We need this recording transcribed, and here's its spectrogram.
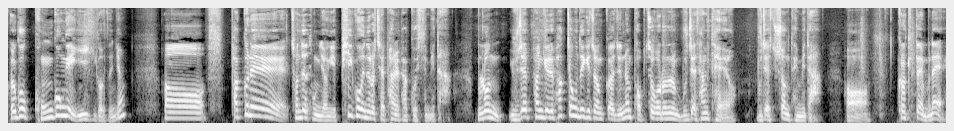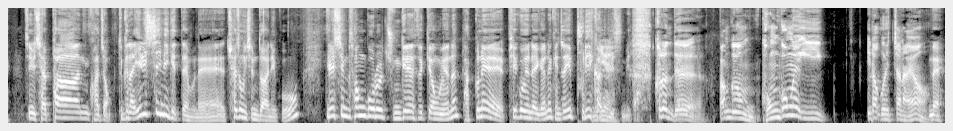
결국 공공의 이익이거든요. 어, 박근혜 전 대통령이 피고인으로 재판을 받고 있습니다. 물론 유죄 판결이 확정되기 전까지는 법적으로는 무죄 상태예요. 무죄 추정됩니다. 어, 그렇기 때문에 지금 재판 과정, 특히나 1심이기 때문에 최종심도 아니고 1심 선고를 중개했을 경우에는 박근혜 피고인에게는 굉장히 불이익할 수 예. 있습니다. 그런데 방금 공공의 이익이라고 했잖아요. 네.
